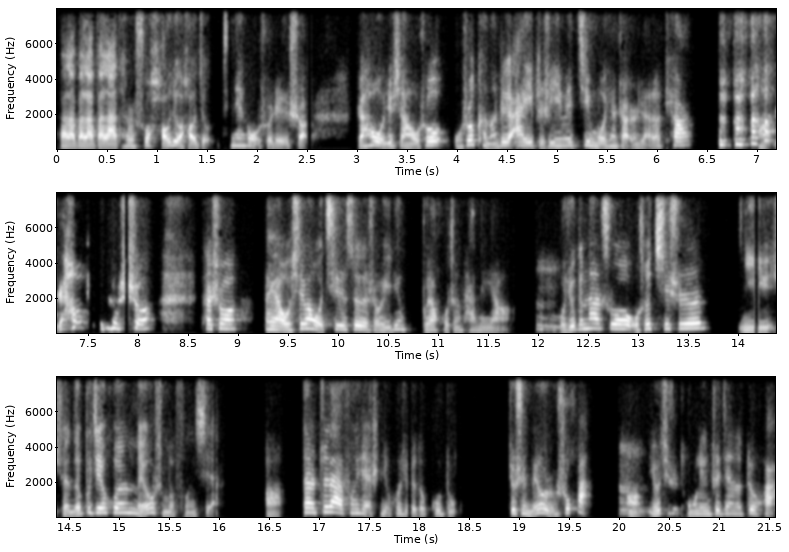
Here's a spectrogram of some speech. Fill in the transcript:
巴拉巴拉巴拉。”他说说好久好久，今天跟我说这个事儿。然后我就想，我说我说可能这个阿姨只是因为寂寞想找人聊聊天儿。然后他就说，他说：“哎呀，我希望我七十岁的时候一定不要活成他那样。”嗯，我就跟他说：“我说其实你选择不结婚没有什么风险啊，但是最大的风险是你会觉得孤独，就是没有人说话。”嗯，尤其是同龄之间的对话，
